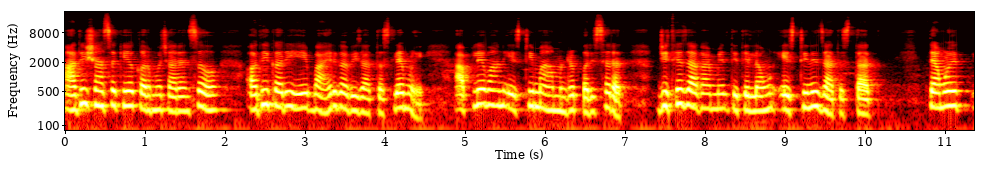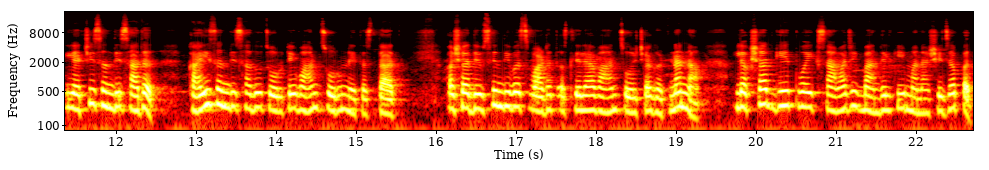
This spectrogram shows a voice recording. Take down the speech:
आदी शासकीय कर्मचाऱ्यांसह अधिकारी हे बाहेरगावी जात असल्यामुळे आपले वाहन एस टी महामंडळ परिसरात जिथे जागा मिळेल तिथे लावून एस टीने जात असतात. त्यामुळे याची संधी साधत काही संधी साधू चोरटे वाहन चोरून नेत असतात. अशा दिवसेंदिवस वाढत असलेल्या वाहन चोरीच्या घटनांना लक्षात घेत व एक सामाजिक बांधिलकी मनाशी जपत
